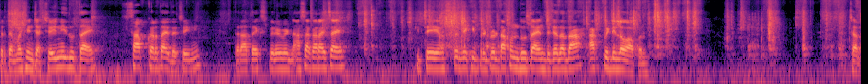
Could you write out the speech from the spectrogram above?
तर त्या मशीनच्या चैनी धुत आहे. साफ करताय त्या चैनी. तर आता एक्सपेरिमेंट असा करायचा आहे की ते मस्तपैकी पेट्रोल टाकून धुत आहे आणि त्याच्यात आता आगपेटी लावू आपण. चला.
